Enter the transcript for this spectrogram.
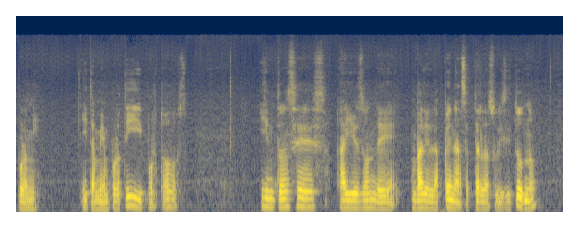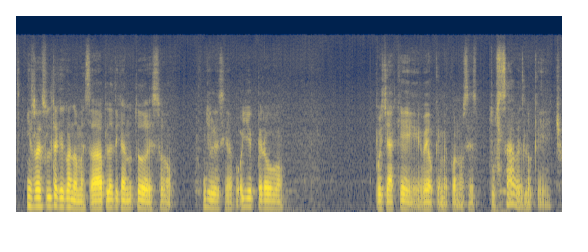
por mí. Y también por ti y por todos. Y entonces ahí es donde vale la pena aceptar la solicitud, ¿no? Y resulta que cuando me estaba platicando todo eso, yo le decía, oye, pero pues ya que veo que me conoces, tú sabes lo que he hecho.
